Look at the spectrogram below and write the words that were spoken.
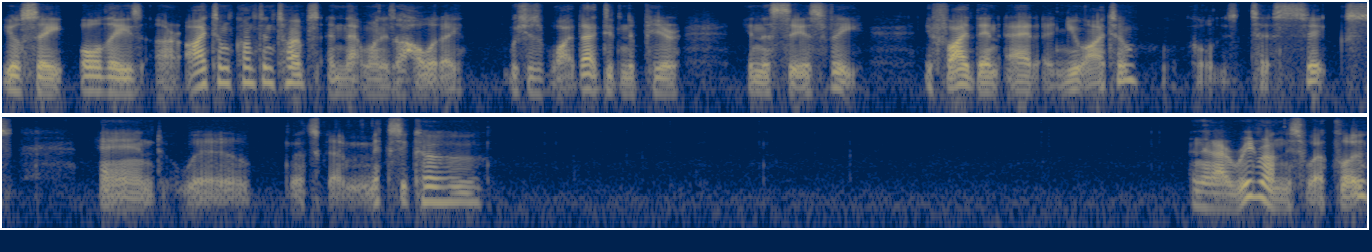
you'll see all these are item content types and that one is a holiday, which is why that didn't appear in the CSV. If I then add a new item, call this test six, and we'll, let's go Mexico. And then I rerun this workflow,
